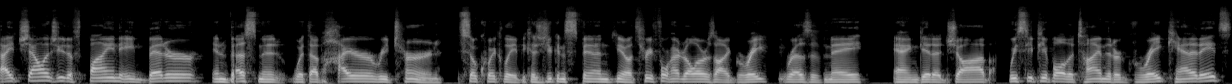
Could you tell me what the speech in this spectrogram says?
I challenge you to find a better investment with a higher return so quickly because you can spend, you know, three, four hundred dollars on a great resume and get a job. We see people all the time that are great candidates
